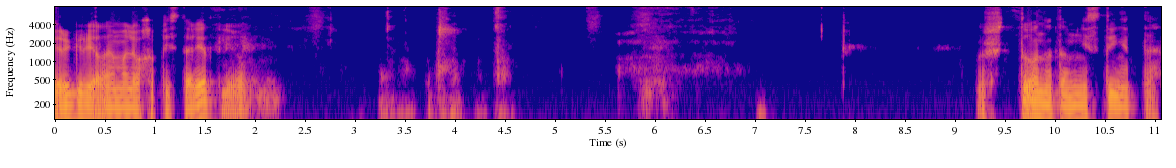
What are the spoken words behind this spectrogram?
Перегрела я малеха пистолет клеил. Ну что она там не стынет-то?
